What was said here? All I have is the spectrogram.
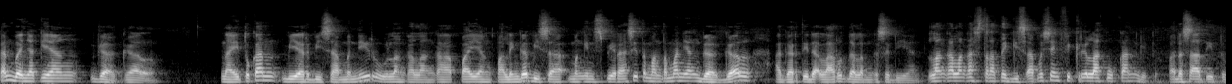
Kan banyak yang gagal. Nah itu kan biar bisa meniru langkah-langkah apa yang paling nggak bisa menginspirasi teman-teman yang gagal agar tidak larut dalam kesedihan. Langkah-langkah strategis apa sih yang Fikri lakukan gitu pada saat itu?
